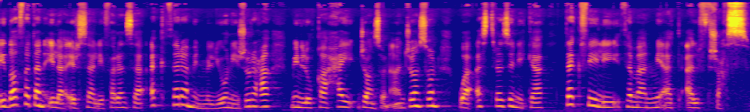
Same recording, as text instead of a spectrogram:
إضافة إلى إرسال فرنسا أكثر من مليون جرعة من من لقاحي جونسون أند جونسون وأسترازينيكا تكفي ل 800 ألف شخص.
